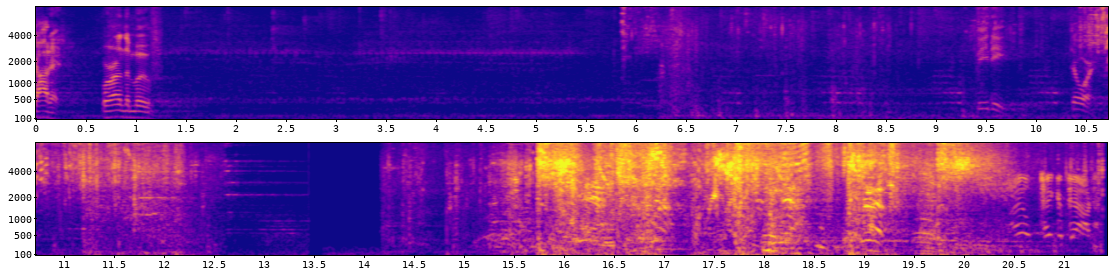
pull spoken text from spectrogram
Got it. We're on the move. BD, door. I'll take him down.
